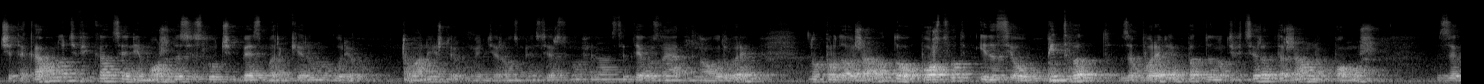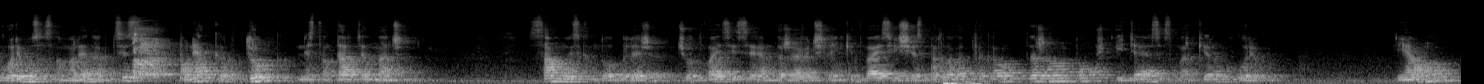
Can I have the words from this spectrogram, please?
че такава нотификация не може да се случи без маркирано гориво. Това нещо е коментирано с Министерството на финансите, те го знаят много добре, но продължават да опорстват и да се опитват за пореден път да нотифицират държавна помощ за гориво с намален акциз по някакъв друг нестандартен начин. Само искам да отбележа, че от 27 държави членки 26 предлагат такава държавна помощ и тя е с маркирано гориво. Явно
